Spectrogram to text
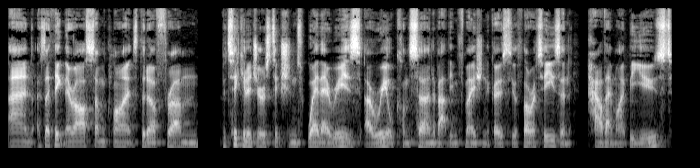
And as I think there are some clients that are from particular jurisdictions where there is a real concern about the information that goes to the authorities and how that might be used.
